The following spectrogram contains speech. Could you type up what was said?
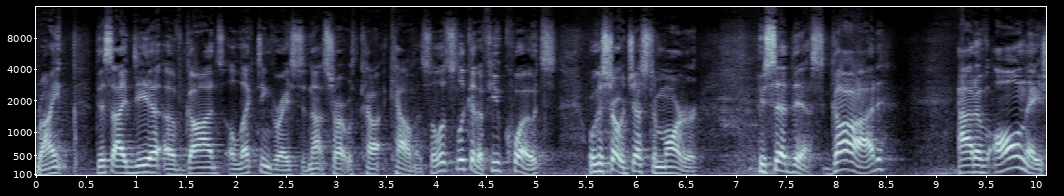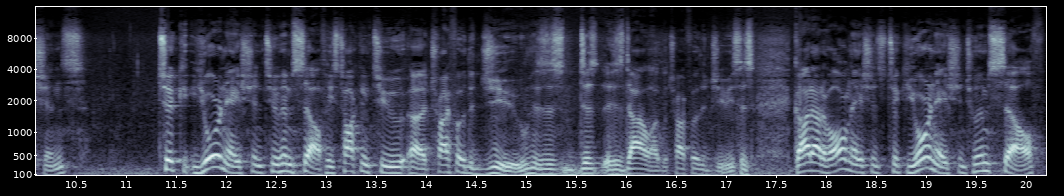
right? This idea of God's electing grace did not start with Calvin. So let's look at a few quotes. We're going to start with Justin Martyr, who said this God, out of all nations, took your nation to himself. He's talking to uh, Trypho the Jew. This is his, his dialogue with Trypho the Jew. He says, God, out of all nations, took your nation to himself,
